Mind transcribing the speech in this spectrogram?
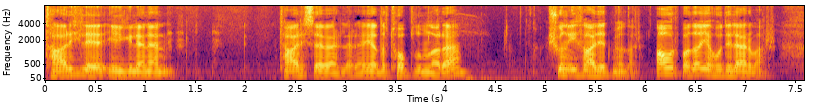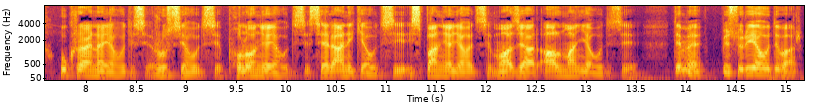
tarihle ilgilenen tarih severlere ya da toplumlara şunu ifade etmiyorlar. Avrupa'da Yahudiler var. Ukrayna Yahudisi, Rus Yahudisi, Polonya Yahudisi, Selanik Yahudisi, İspanya Yahudisi, Macar, Alman Yahudisi. Değil mi? Bir sürü Yahudi var.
